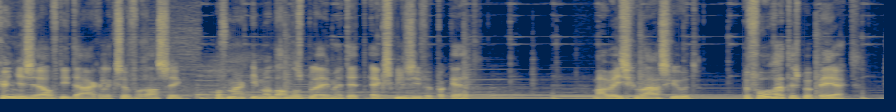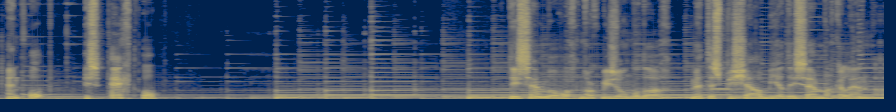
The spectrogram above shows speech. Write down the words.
Gun jezelf die dagelijkse verrassing of maak iemand anders blij met dit exclusieve pakket. Maar wees gewaarschuwd, de voorraad is beperkt en op is echt op. December wordt nog bijzonderder met de Speciaal Bier Decemberkalender.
